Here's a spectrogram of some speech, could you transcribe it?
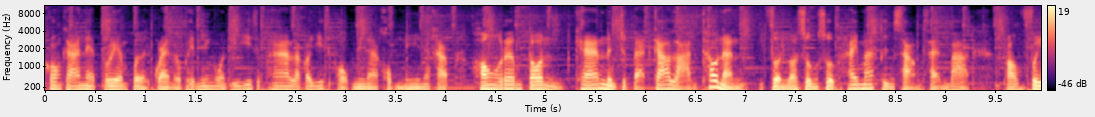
โครงการเนี่ยเตรียมเปิด Grand Opening วันที่ 25 แล้วก็ 26 มีนาคมนี้นะครับ ห้องเริ่มต้นแค่ 1.89 ล้านเท่านั้น ส่วนลดสูงสุดให้มากถึง 300,000 บาท พร้อมฟรี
